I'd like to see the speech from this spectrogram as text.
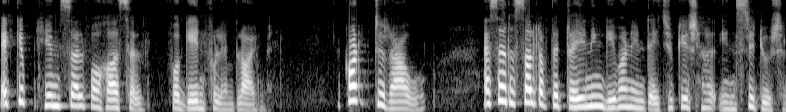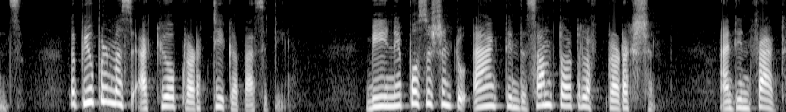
equip himself or herself for gainful employment. According to Rao, as a result of the training given in the educational institutions, the pupil must acquire productive capacity, be in a position to act in the sum total of production and in fact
